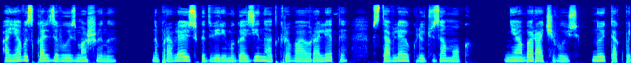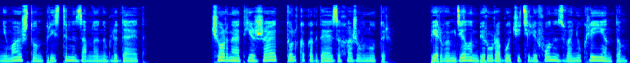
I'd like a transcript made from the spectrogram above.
А я выскальзываю из машины. Направляюсь к двери магазина, открываю ролеты, вставляю ключ в замок. Не оборачиваюсь, но и так понимаю, что он пристально за мной наблюдает. Черный отъезжает только когда я захожу внутрь. Первым делом беру рабочий телефон и звоню клиентам,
